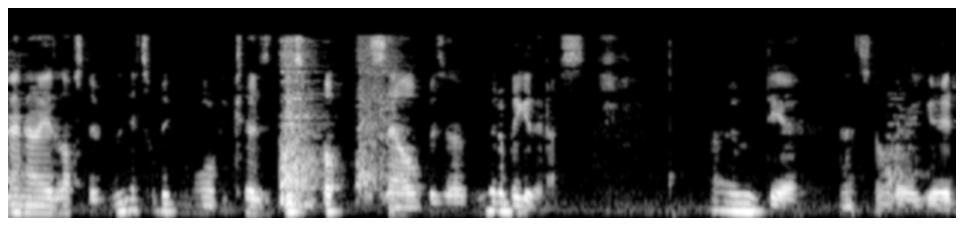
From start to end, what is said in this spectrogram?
And I lost a little bit more because this bot cell was a little bigger than us. Oh dear, that's not very good.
